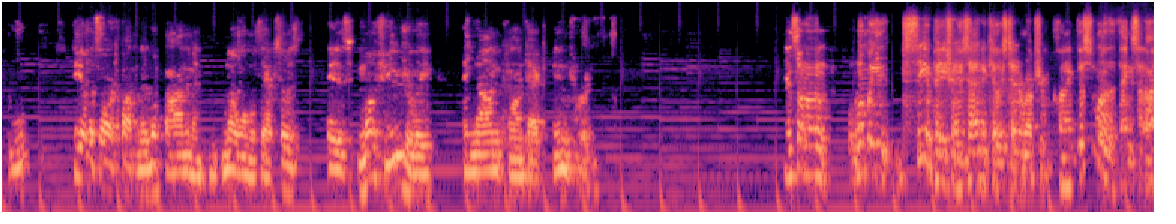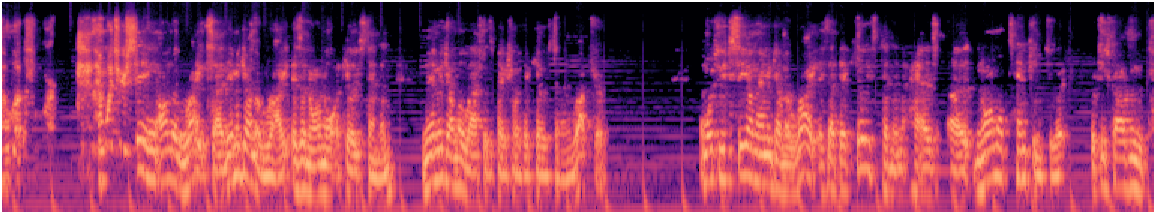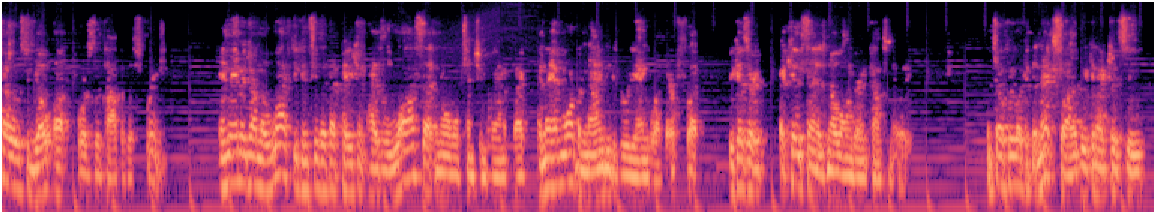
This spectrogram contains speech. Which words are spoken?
feel this large pop, and they look behind them, and no one was there. So it is most usually a non-contact injury. And so um, when we see a patient who's had an Achilles tendon rupture in clinic, this is one of the things that I look for. And what you're seeing on the right side, the image on the right is a normal Achilles tendon, the image on the left is a patient with Achilles tendon rupture. And what you see on the image on the right is that the Achilles tendon has a normal tension to it, which is causing the toes to go up towards the top of the screen. In the image on the left, you can see that that patient has lost that normal tension band effect, and they have more of a 90 degree angle at their foot because their Achilles tendon is no longer in continuity. And so if we look at the next slide, we can actually see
